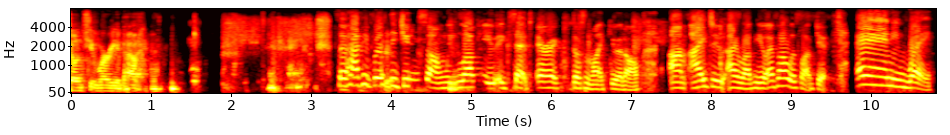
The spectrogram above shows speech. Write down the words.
Don't you worry about it. So happy birthday, Jun Song. We love you, except Eric doesn't like you at all. Um, I do. I love you. I've always loved you. Anyway,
